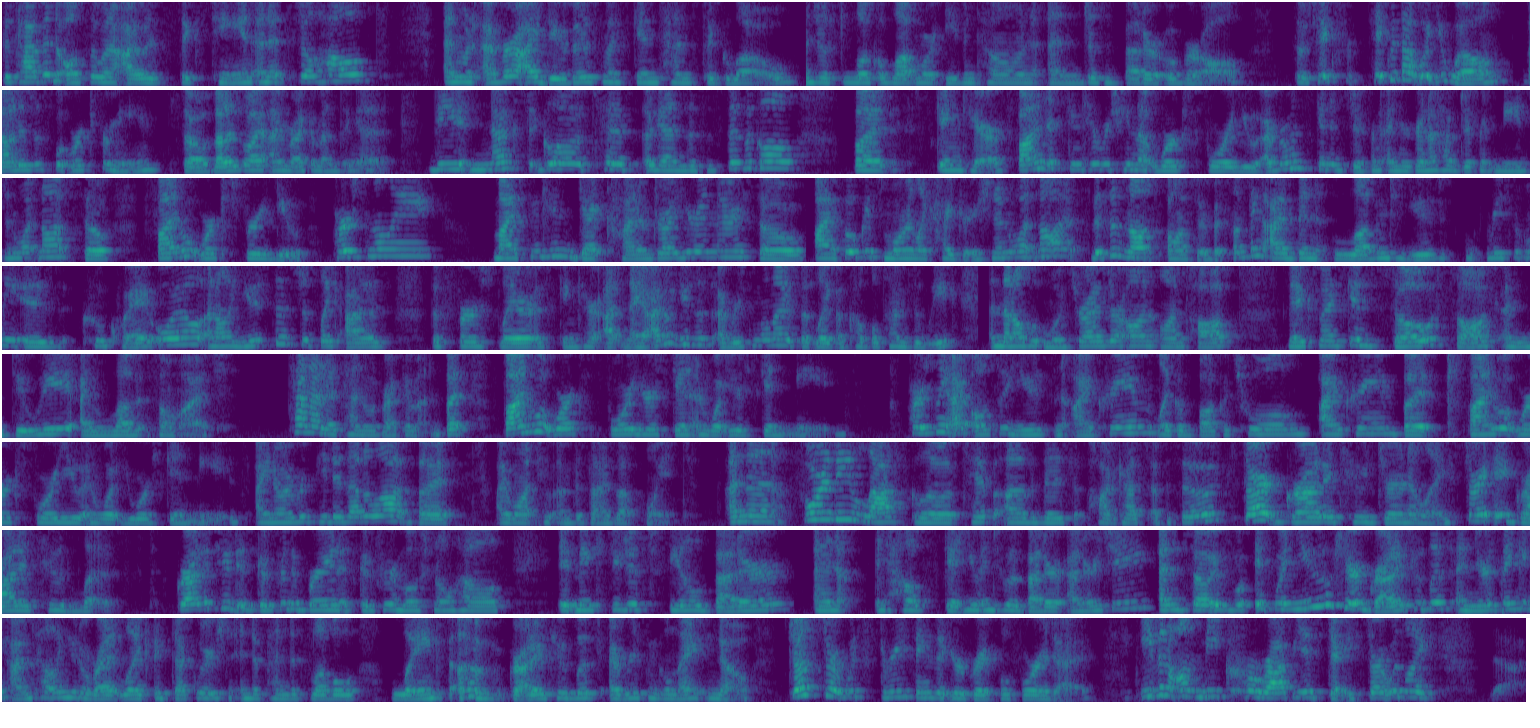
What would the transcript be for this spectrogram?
This happened also when I was 16 and it still helped. And whenever I do this, my skin tends to glow and just look a lot more even tone and just better overall. So take, take with that what you will. That is just what worked for me. So that is why I'm recommending it. The next glow tip, again, this is physical, but skincare. Find a skincare routine that works for you. Everyone's skin is different and you're gonna have different needs and whatnot. So find what works for you. Personally, my skin can get kind of dry here and there, so I focus more on like hydration and whatnot. This is not sponsored, but something I've been loving to use recently is Kukui oil, and I'll use this just like as the first layer of skincare at night. I don't use this every single night, but like a couple times a week, and then I'll put moisturizer on on top. Makes my skin so soft and dewy. I love it so much. 10 out of 10 would recommend, but find what works for your skin and what your skin needs. Personally, I also use an eye cream, like a Bakuchiol eye cream, but find what works for you and what your skin needs. I know I repeated that a lot, but I want to emphasize that point. And then for the last glow up tip of this podcast episode, start gratitude journaling. Start a gratitude list. Gratitude is good for the brain, it's good for emotional health, it makes you just feel better and it helps get you into a better energy. And so if, if when you hear gratitude list and you're thinking I'm telling you to write like a declaration independence level length of gratitude list every single night, no. Just start with three things that you're grateful for a day. Even on the crappiest day, start with like,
